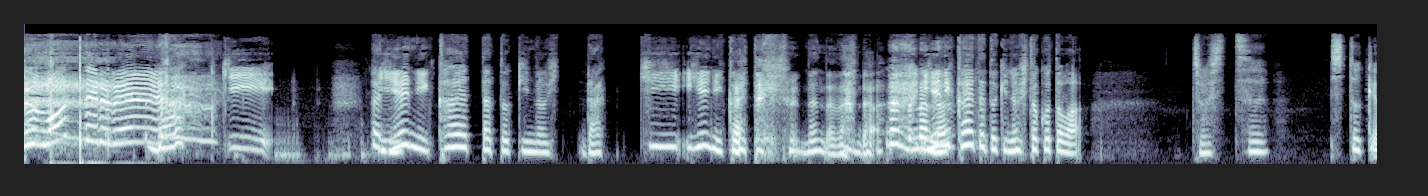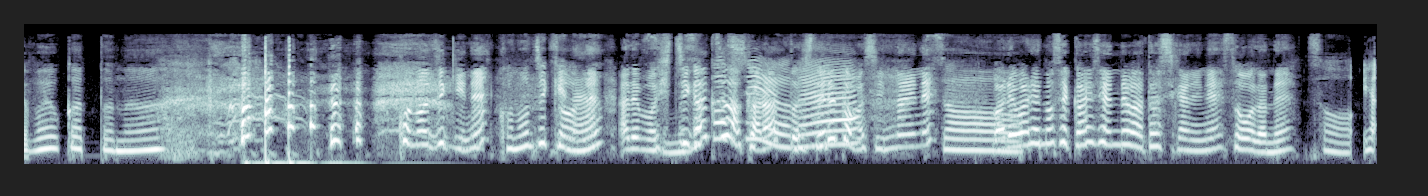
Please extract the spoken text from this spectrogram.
持ってるね。ラッキー。家に帰った時のひラッキー家に帰ったなんだなんだ？なんだなんだ？家に帰った時の一言は除湿しとけばよかったな。この時期ね。この時期そうね。あでも7月はカラッとしてるかもしんないね。そう。我々の世界線では確かにね。そうだね。そう。いや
